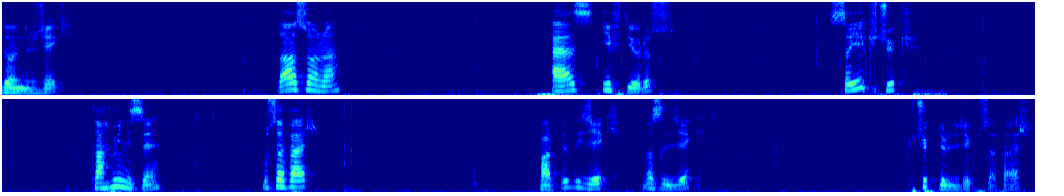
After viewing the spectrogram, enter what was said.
döndürecek. Daha sonra else if diyoruz. Sayı küçük tahmin ise bu sefer farklı diyecek. Nasıl diyecek? Küçüktür diyecek bu sefer.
